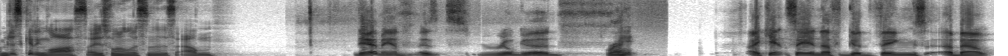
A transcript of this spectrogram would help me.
I'm just getting lost. I just want to listen to this album. Yeah, man, it's real good. Right? I can't say enough good things about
